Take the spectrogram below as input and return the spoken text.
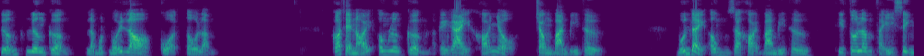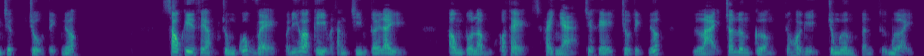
tướng Lương Cường là một mối lo của Tô Lâm. Có thể nói ông Lương Cường là cái gai khó nhổ trong ban bí thư. Muốn đẩy ông ra khỏi ban bí thư thì Tô Lâm phải hy sinh chức chủ tịch nước. Sau khi thi học Trung Quốc về và đi Hoa Kỳ vào tháng 9 tới đây, ông Tô Lâm có thể sẽ phải nhả chiếc ghế chủ tịch nước lại cho Lương Cường trong hội nghị Trung ương lần thứ 10.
